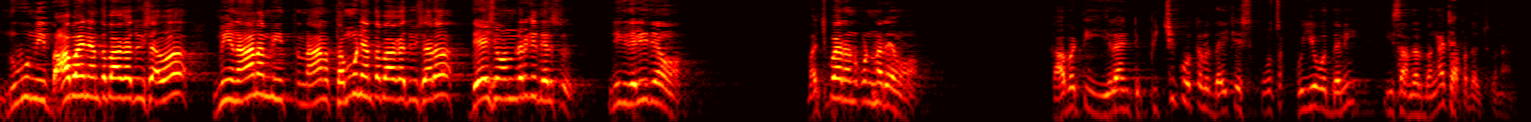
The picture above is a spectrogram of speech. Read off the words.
నువ్వు మీ బాబాయిని ఎంత బాగా చూశావో మీ నాన్న మీ నాన్న తమ్ముని ఎంత బాగా చూశారో దేశం అందరికీ తెలుసు. నీకు తెలియదేమో. మర్చిపోయారు అనుకుంటున్నారేమో. కాబట్టి ఇలాంటి పిచ్చి కూతలు దయచేసి కూచ కుయ్యవద్దని ఈ సందర్భంగా చెప్పదలుచుకున్నాను.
